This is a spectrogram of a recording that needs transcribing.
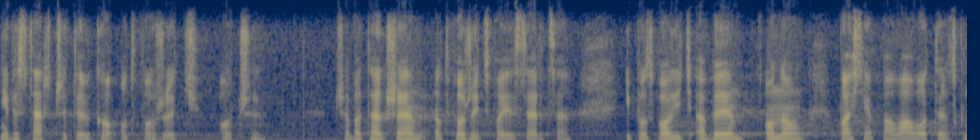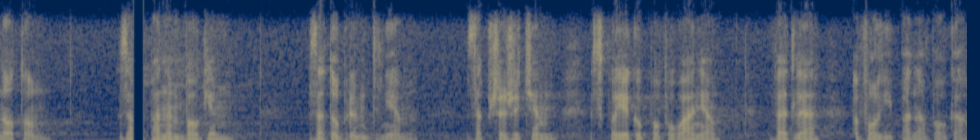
Nie wystarczy tylko otworzyć oczy. Trzeba także otworzyć swoje serce i pozwolić, aby ono właśnie pałało tęsknotą za Panem Bogiem, za dobrym dniem, za przeżyciem swojego powołania wedle woli Pana Boga.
